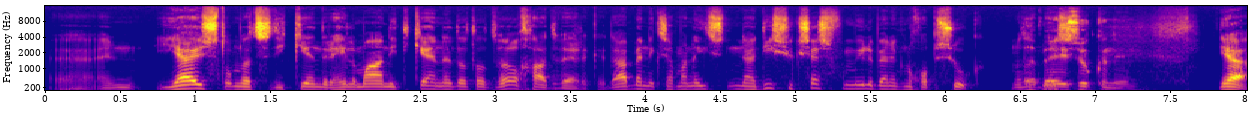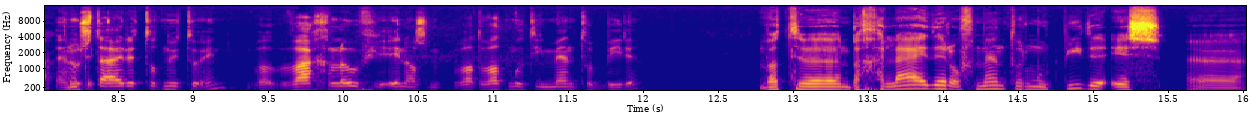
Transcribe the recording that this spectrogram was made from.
Eh, en juist omdat ze die kinderen helemaal niet kennen, dat dat wel gaat werken. Daar ben ik, zeg maar, naar die, naar die succesformule ben ik nog op zoek. Want Daar dat ben je mis- zoekend in. ja, En hoe sta je er tot nu toe in? Wa- waar geloof je in? Als, wat, wat moet die mentor bieden? wat eh, een begeleider of mentor moet bieden is eh, eh,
